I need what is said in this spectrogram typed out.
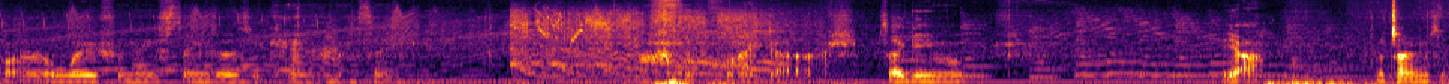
far away from these things as you can, I think. Oh my gosh. Is that game over? Yeah. What time is it?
